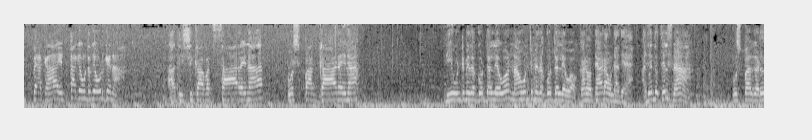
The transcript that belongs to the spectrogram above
ఇప్పాక ఎట్టాగే ఉంటది ఎవరికైనా అది షికావత్ సారైనా పుష్ప గాడైనా. నీ ఒంటి మీద గొడ్డలు లేవో నా ఒంటి మీద గొడ్డలు లేవో కానీ తేడా ఉండదే. అదేందో తెలిసినా? పుష్పగాడు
